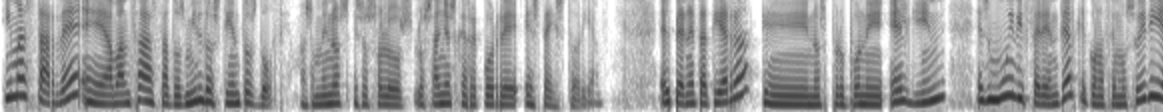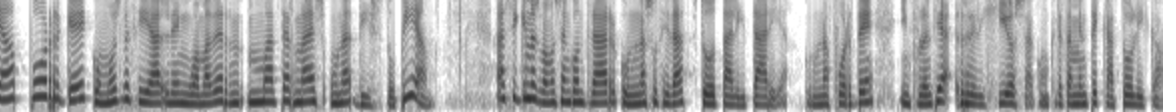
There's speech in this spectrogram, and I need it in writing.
Y más tarde eh, avanza hasta 2212. Más o menos esos son los, los, años que recorre esta historia. El planeta Tierra, que nos propone Elgin, es muy diferente al que conocemos hoy día porque, como os decía, lengua materna es una distopía. Así que nos vamos a encontrar con una sociedad totalitaria, con una fuerte influencia religiosa, concretamente católica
